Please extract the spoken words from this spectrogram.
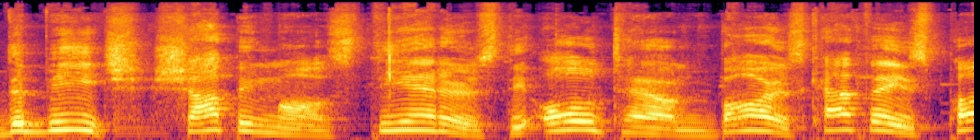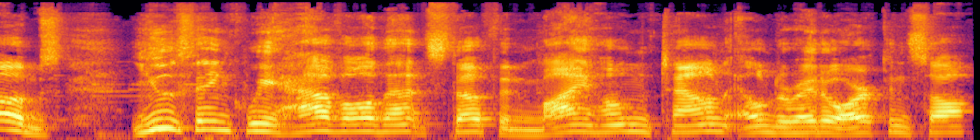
The beach, shopping malls, theaters, the old town, bars, cafes, pubs. You think we have all that stuff in my hometown, El Dorado, Arkansas?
